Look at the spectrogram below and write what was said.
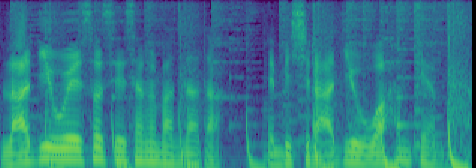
라디오에서 세상을 만나다 MBC 라디오와 함께합니다.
